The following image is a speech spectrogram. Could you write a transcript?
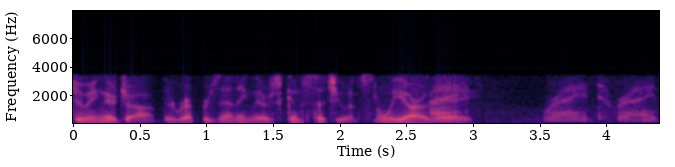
doing their job. They're representing their constituents, and we are right. they. Right, right.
